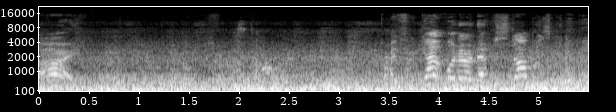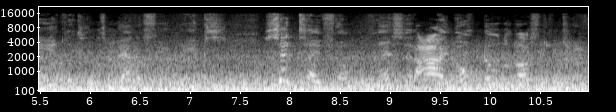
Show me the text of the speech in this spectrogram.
Alright. I've thought was gonna be, because it's been a few weeks since I filmed this, and I don't know the Boston team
